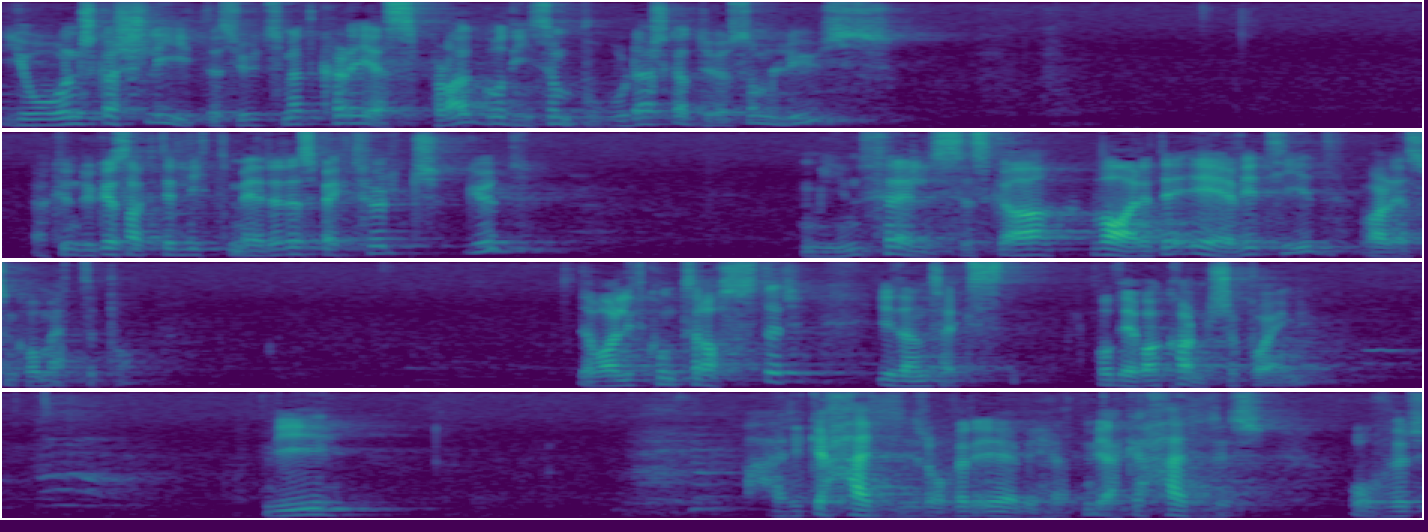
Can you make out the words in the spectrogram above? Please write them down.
'Jorden skal slites ut som et klesplagg, og de som bor der, skal dø som lus'. Kunne du ikke sagt det litt mer respektfullt, Gud? Min frelse skal vare til evig tid, var det som kom etterpå. Det var litt kontraster i den teksten, og det var kanskje poenget. Vi er ikke herrer over evigheten. Vi er ikke herrer over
